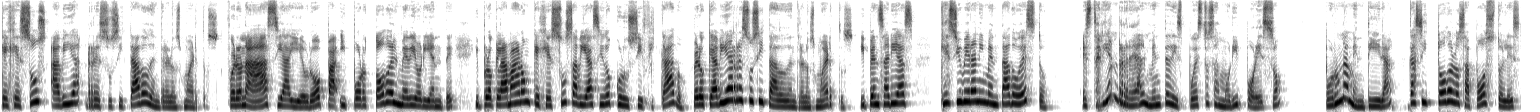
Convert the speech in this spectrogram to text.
que Jesús había resucitado de entre los muertos. Fueron a Asia y Europa y por todo el Medio Oriente y proclamaron que Jesús había sido crucificado, pero que había resucitado de entre los muertos. Y pensarías, ¿qué si hubieran inventado esto? ¿Estarían realmente dispuestos a morir por eso? ¿Por una mentira? Casi todos los apóstoles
